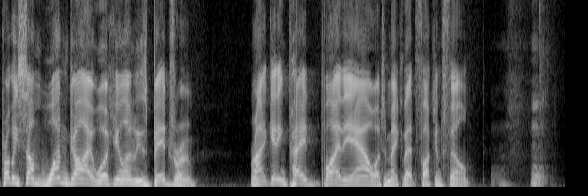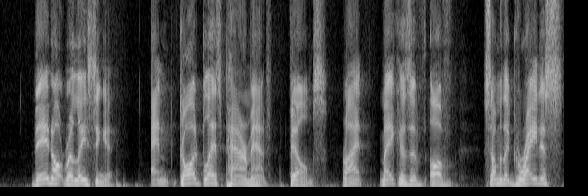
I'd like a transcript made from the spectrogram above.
probably some one guy working alone in his bedroom, right? Getting paid by the hour to make that fucking film. They're not releasing it. And God bless Paramount Films, right? Makers of, of some of the greatest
